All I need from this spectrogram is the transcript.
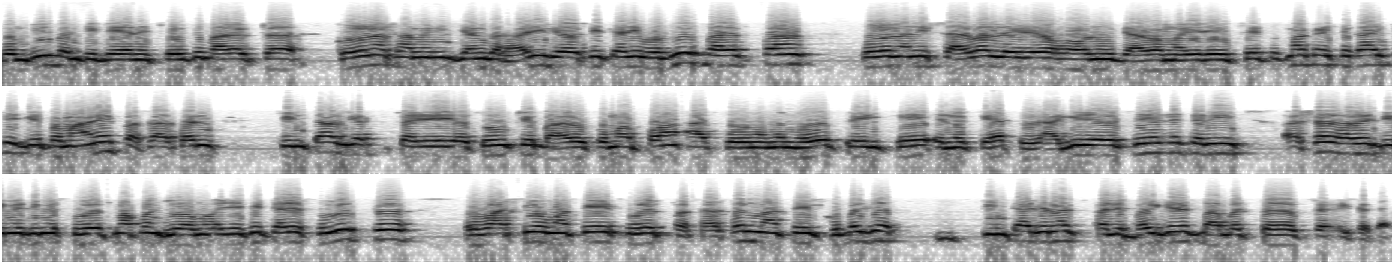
ગંભીર બનતી ગઈ અને છેવટે બાળક કોરોના સામેની જંગ હારી ગયો છે. ત્યારે વધુ એક બાળક પણ કોરોનાની સારવાર લઈ રહ્યો હોવાનું જાણવા મળી રહ્યું છે. ટૂંકમાં કહી શકાય કે જે પ્રમાણે પ્રશાસન ચિંતા વ્યક્ત કરી રહ્યું હતું કે બાળકોમાં પણ આ કોરોનાનો નવો ટ્રેન્ડ છે, એનો ચેપ લાગી રહ્યો છે અને તેની અસર હવે ધીમે ધીમે સુરતમાં પણ જોવા મળી રહી છે. ત્યારે સુરત વાસીઓ માટે, સુરત પ્રશાસન માટે ખૂબ જ ચિંતાજનક અને ભયજનક બાબત કહી શકાય.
